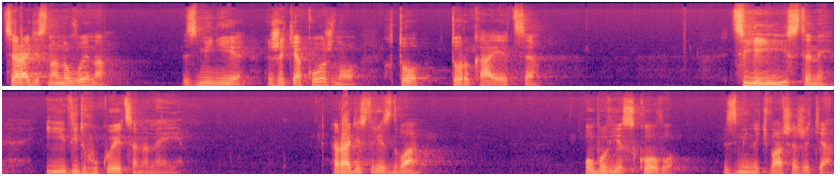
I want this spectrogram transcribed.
Ця радісна новина змінює життя кожного, хто торкається цієї істини і відгукується на неї. Радість Різдва обов'язково змінить ваше життя,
